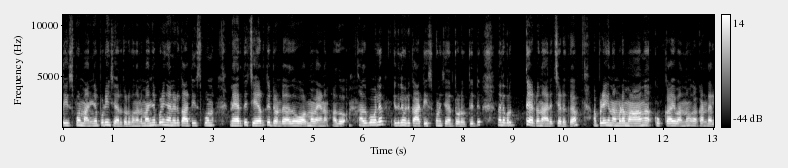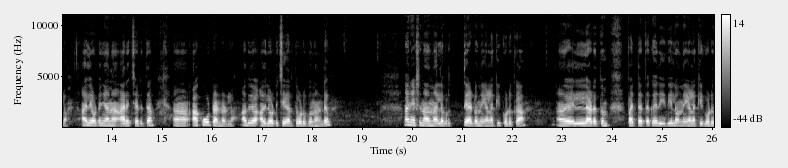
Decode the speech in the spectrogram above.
ടീസ്പൂൺ മഞ്ഞൾപ്പൊടിയും ചേർത്ത് കൊടുക്കുന്നുണ്ട്. മഞ്ഞൾപ്പൊടി ഞാനൊരു കാ ടീസ്പൂൺ നേരത്തെ ചേർത്തിട്ടുണ്ട്. അത് ഓർമ്മ വേണം. അത് അതുപോലെ ഇതിൽ ഒരു കാ ടീസ്പൂൺ ചേർത്ത് കൊടുത്തിട്ട് നല്ല വൃത്തിയായിട്ടൊന്ന് അരച്ചെടുക്കുക. അപ്പോഴേക്കും നമ്മുടെ മാങ്ങ കുക്കായി വന്നു കണ്ടല്ലോ? അതിലോട്ട് ഞാൻ അരച്ചെടുത്ത ആ, കൂട്ടുണ്ടല്ലോ അത് അതിലോട്ട് ചേർത്ത് കൊടുക്കുന്നുണ്ട്. അതിനുശേഷം അത് നല്ല വൃത്തിയായിട്ടൊന്ന് ഇളക്കി കൊടുക്കുക. എല്ലായിടത്തും പറ്റത്തക്ക രീതിയിൽ ഒന്ന് ഇളക്കി കൊടു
